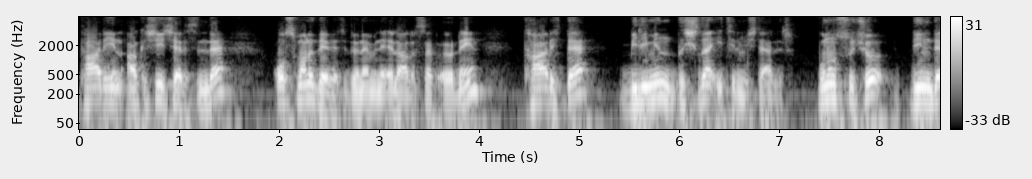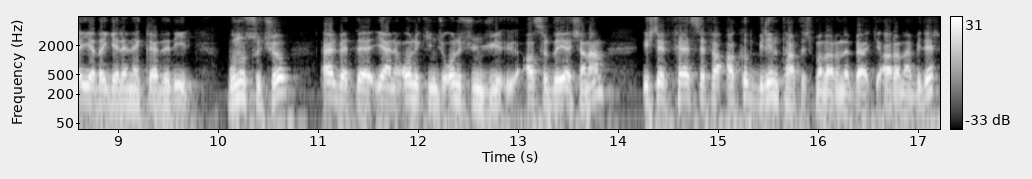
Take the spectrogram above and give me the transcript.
tarihin akışı içerisinde Osmanlı Devleti dönemini ele alırsak örneğin tarihte bilimin dışına itilmişlerdir. Bunun suçu dinde ya da geleneklerde değil. Bunun suçu elbette yani 12. 13. asırda yaşanan işte felsefe, akıl, bilim tartışmalarında belki aranabilir.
